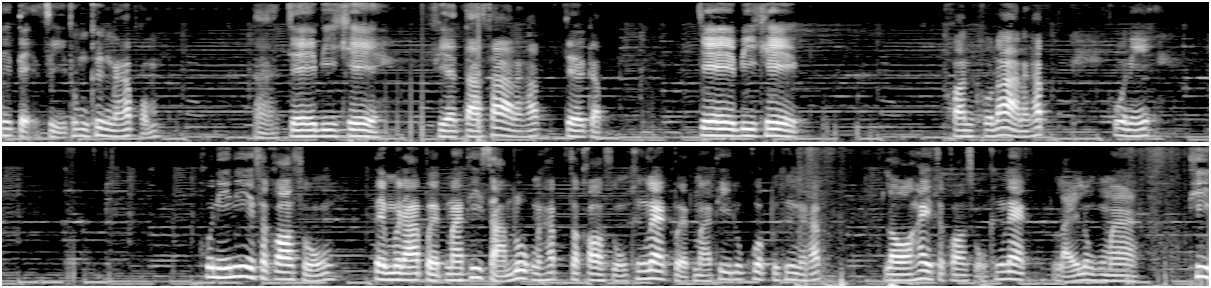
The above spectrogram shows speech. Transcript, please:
นี่เตะสี่ทุ่มครึ่งนะครับผมอ่า JBK เฟียตาซ่านะครับ เจอกับ JBK คอนโคล่านะครับ คู่นี้ คู่นี้นี่สกอร์สูง เต็มเวลาเปิดมาที่ 3 ลูกนะครับ สกอร์สูงครึ่งแรกเปิดมาที่ลูกควบครึ่งนะครับ รอให้สกอร์สูงครึ่งแรกไหลลงมาที่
